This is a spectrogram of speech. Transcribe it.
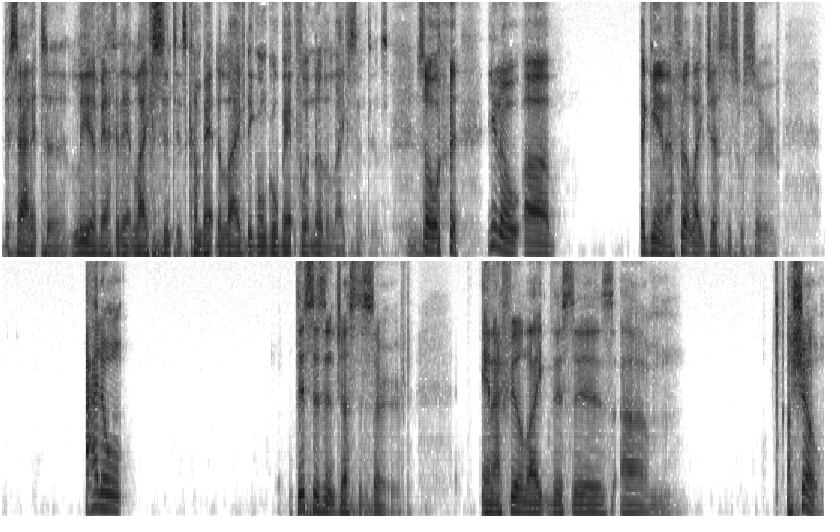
decided to live after that life sentence, come back to life, they're gonna go back for another life sentence. Mm-hmm. So, you know, uh, again, I felt like justice was served. I don't. This isn't justice served, and I feel like this is. um a show.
